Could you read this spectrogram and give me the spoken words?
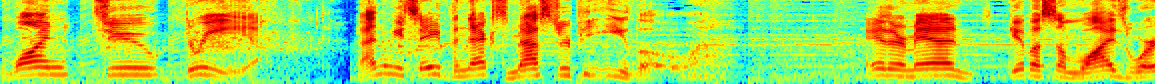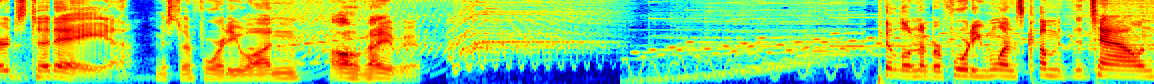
One, two, three. And we save the next Master Pi'illo. Hey there, man. Give us some wise words today, Mr. 41. Oh, baby. Pillow number 41's coming to town.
